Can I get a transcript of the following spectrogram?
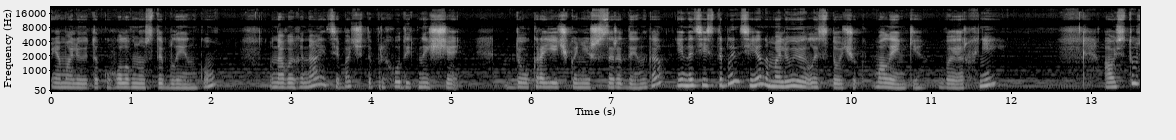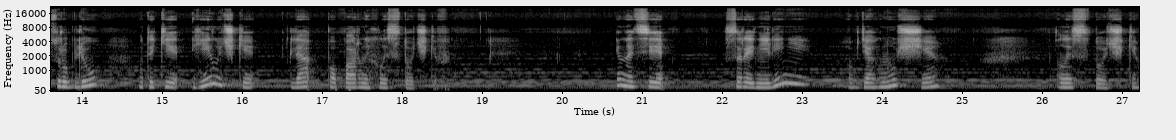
я малюю таку головну стеблинку. Вона вигинається, бачите, приходить нижче до краєчка, ніж серединка. І на цій стеблинці я намалюю листочок маленький верхній. А ось тут зроблю отакі гілочки для попарних листочків. І на ці середній лінії вдягну ще листочки.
